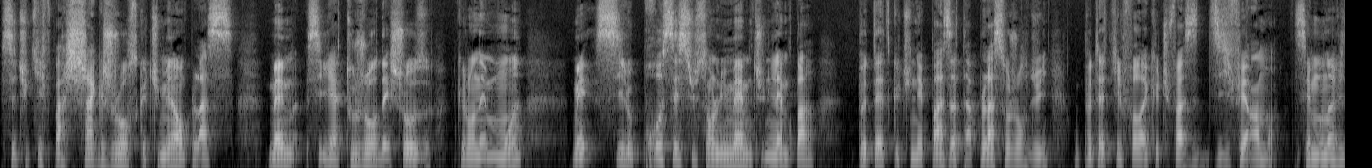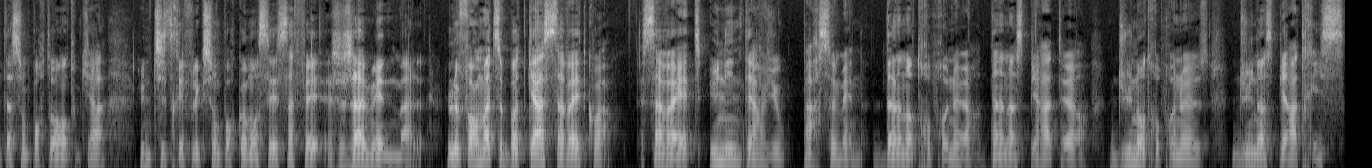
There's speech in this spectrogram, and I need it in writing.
si tu kiffes pas chaque jour ce que tu mets en place, même s'il y a toujours des choses que l'on aime moins, mais si le processus en lui-même tu ne l'aimes pas, peut-être que tu n'es pas à ta place aujourd'hui, ou peut-être qu'il faudrait que tu fasses différemment. C'est mon invitation pour toi, en tout cas, une petite réflexion pour commencer, ça fait jamais de mal. Le format de ce podcast, ça va être quoi? Ça va être une interview par semaine d'un entrepreneur, d'un inspirateur, d'une entrepreneuse, d'une inspiratrice.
